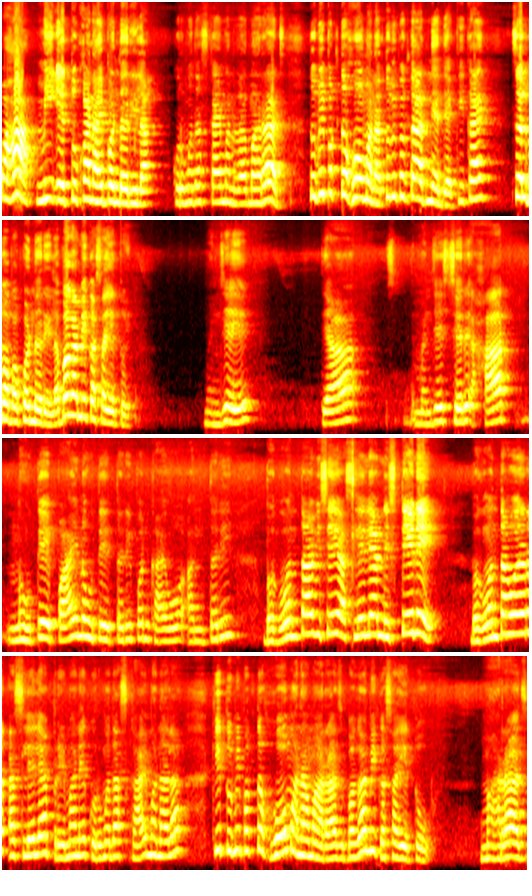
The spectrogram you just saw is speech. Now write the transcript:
पहा मी येतो का नाही पंढरीला? कुर्मदास काय म्हणाला महाराज तुम्ही फक्त हो म्हणा. तुम्ही फक्त आज्ञा द्या की काय? चल बाबा पंढरीला. बघा मी कसा येतोय. म्हणजे त्या म्हणजे शरीर हात नव्हते पाय नव्हते तरी पण काय हो? अंतरी भगवंताविषयी असलेल्या निष्ठेने भगवंतावर असलेल्या प्रेमाने कुर्मदास काय म्हणाला? की तुम्ही फक्त हो म्हणा महाराज. बघा मी कसा येतो. महाराज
